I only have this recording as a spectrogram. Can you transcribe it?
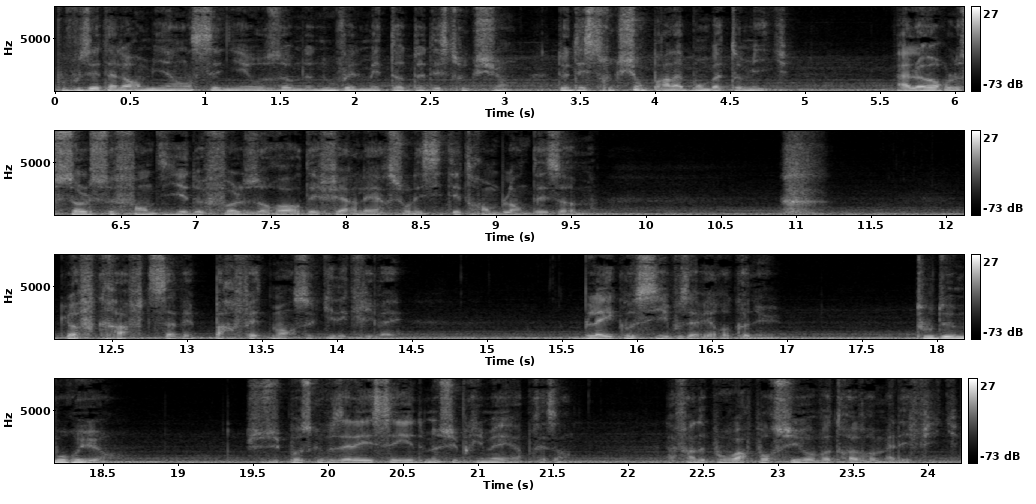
Vous vous êtes alors mis à enseigner aux hommes de nouvelles méthodes de destruction, de destruction par la bombe atomique. Alors le sol se fendit et de folles aurores déferlèrent sur les cités tremblantes des hommes. Lovecraft savait parfaitement ce qu'il écrivait. Blake aussi vous avez reconnu. Tous deux moururent, je suppose que vous allez essayer de me supprimer à présent, afin de pouvoir poursuivre votre œuvre maléfique.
